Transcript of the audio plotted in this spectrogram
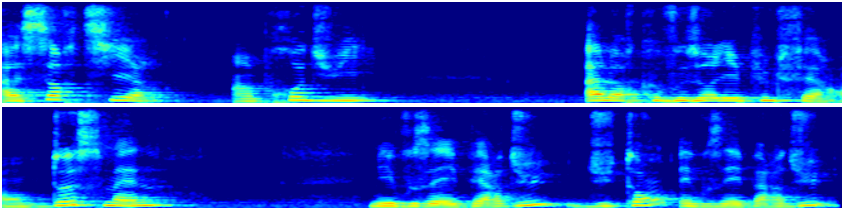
à sortir un produit alors que vous auriez pu le faire en deux semaines, mais vous avez perdu du temps et vous avez perdu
